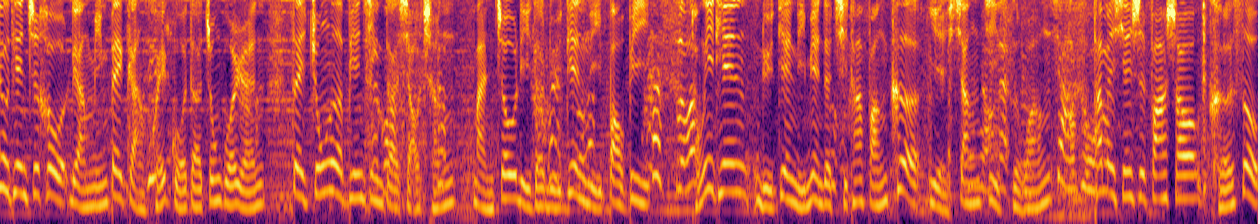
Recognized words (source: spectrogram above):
六天之后，两名被赶回国的中国人在中俄边境的小城满洲里的旅店里暴毙。同一天，旅店里面的其他房客也相继死亡。他们先是发烧、咳嗽、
